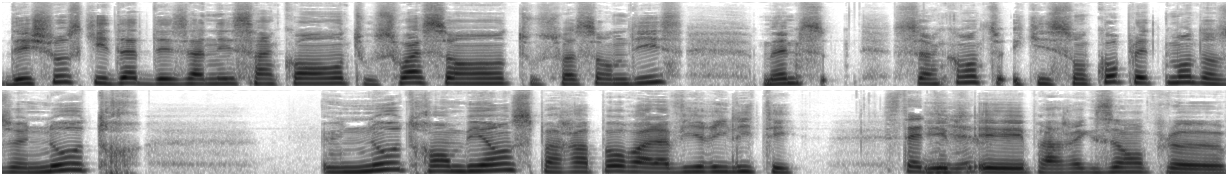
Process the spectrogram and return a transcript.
des choses qui datent des années 50 ou 60 ou 70, même 50, et qui sont complètement dans une autre une autre ambiance par rapport à la virilité. C'est-à-dire? Et, et, par exemple, euh,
